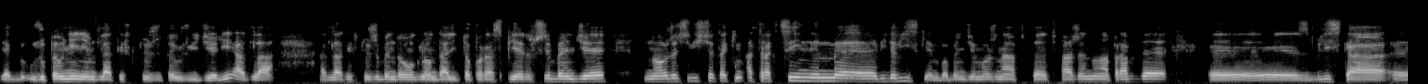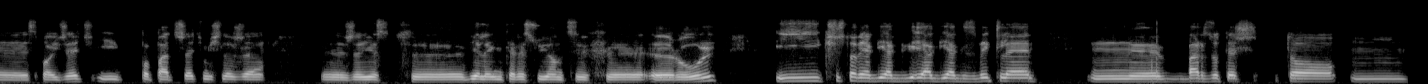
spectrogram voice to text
jakby uzupełnieniem dla tych, którzy to już widzieli, a dla, a dla tych, którzy będą oglądali to po raz pierwszy, będzie no, rzeczywiście takim atrakcyjnym widowiskiem, bo będzie można w te twarze no, naprawdę z bliska spojrzeć i popatrzeć. Myślę, że, że jest e, wiele interesujących e, ról. I Krzysztof, jak, jak, jak, jak zwykle, mm, bardzo też to. mm,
